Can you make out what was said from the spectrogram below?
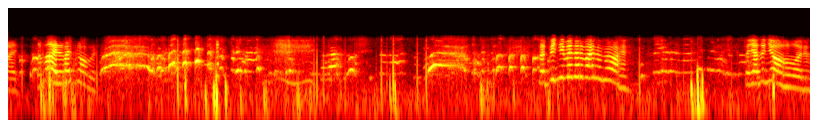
давай. Давай, давай пробуй. Та підніми нормально ноги. То я до нього говорю.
